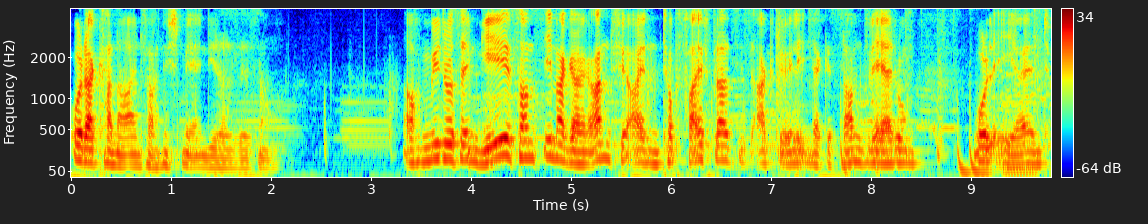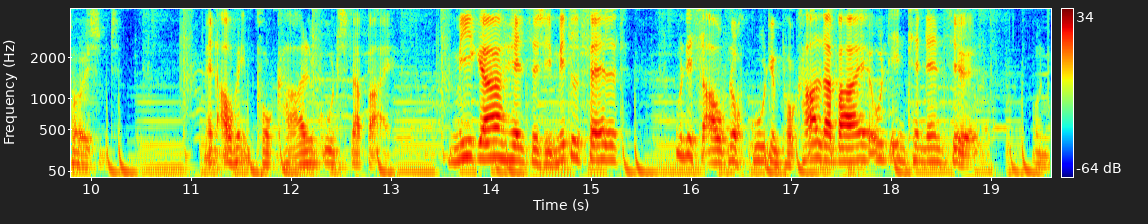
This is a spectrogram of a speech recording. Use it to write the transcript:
oder kann er einfach nicht mehr in dieser Saison. Auch Mythos MG, sonst immer Garant für einen Top-5-Platz, ist aktuell in der Gesamtwertung wohl eher enttäuschend. Wenn auch im Pokal gut dabei. Miga hält sich im Mittelfeld und ist auch noch gut im Pokal dabei und intendenziös. Und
